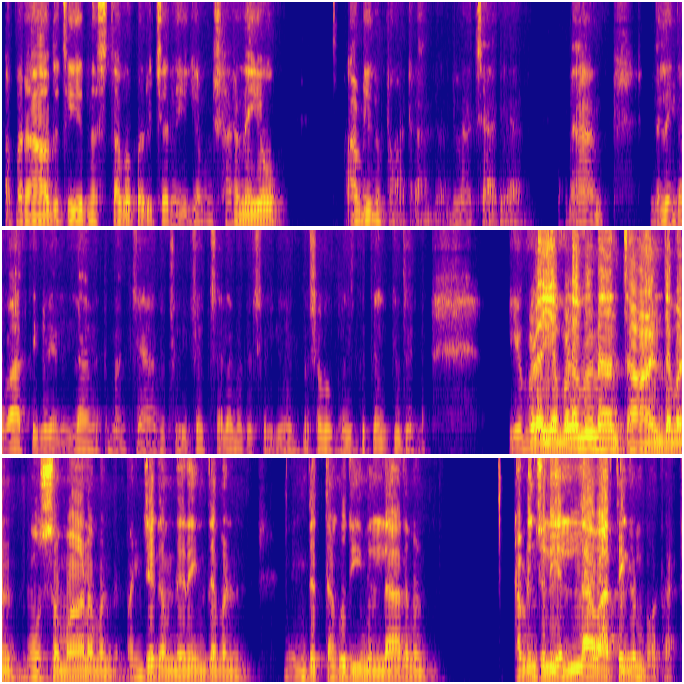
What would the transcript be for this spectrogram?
அபராது தீர்ண ஸ்தவ பரிச்சரையும் சரணையோ அப்படின்னு பாடுறாங்க ஆச்சாரியார் இதுல இந்த வார்த்தைகள் எல்லாமே மத்தியாக சூத சலமத செய்யும் பிரசவபோ கிருத்தஜ எவ்வளவு எவ்வளவு நான் தாழ்ந்தவன் மோசமானவன் வஞ்சகம் நிறைந்தவன் எந்த தகுதியும் இல்லாதவன் அப்படின்னு சொல்லி எல்லா வார்த்தைகளும் போடுறாரு.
